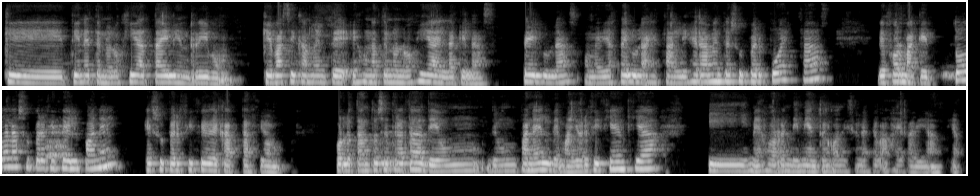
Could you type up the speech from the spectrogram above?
que tiene tecnología Tiling Ribbon, que básicamente es una tecnología en la que las células o medias células están ligeramente superpuestas, de forma que toda la superficie del panel es superficie de captación. Por lo tanto, se trata de un, de un panel de mayor eficiencia y mejor rendimiento en condiciones de baja irradiancia.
